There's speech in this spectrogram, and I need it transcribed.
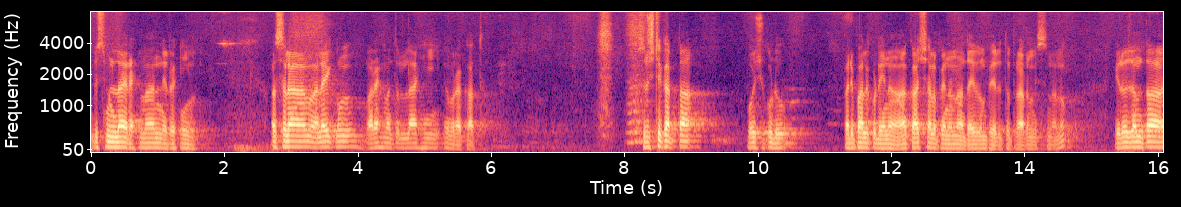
బిస్మిల్లా రహమాన్ రహీం అస్సలం అయికం వరహమతుల్లాహి వబర్కాతు సృష్టికర్త పోషకుడు పరిపాలకుడైన ఆకాశాలపైన నా దైవం పేరుతో ప్రారంభిస్తున్నాను. ఈరోజంతా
